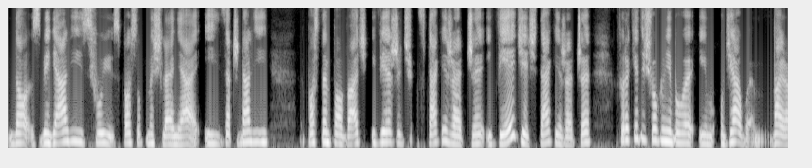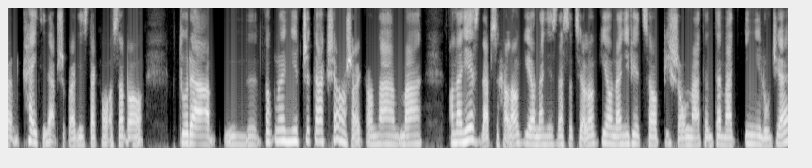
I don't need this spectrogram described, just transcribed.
no, zmieniali swój sposób myślenia i zaczynali postępować i wierzyć w takie rzeczy i wiedzieć takie rzeczy, które kiedyś w ogóle nie były im udziałem. Byron Katie na przykład jest taką osobą, która mm, w ogóle nie czyta książek. Ona ma, ona nie zna psychologii, ona nie zna socjologii, ona nie wie, co piszą na ten temat inni ludzie.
